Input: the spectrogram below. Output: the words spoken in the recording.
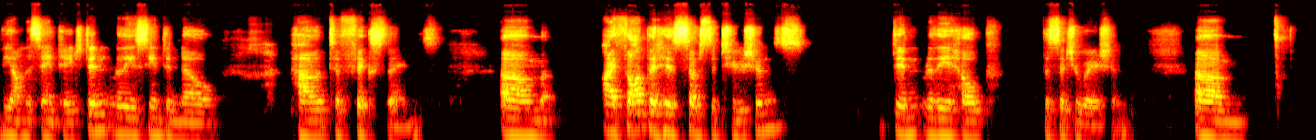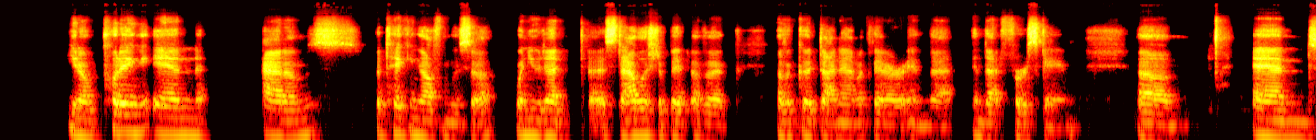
be on the same page, didn't really seem to know how to fix things. Um, I thought that his substitutions didn't really help the situation. Um, you know, putting in Adams, but taking off Musa when you had established a bit of a of a good dynamic there in that in that first game. Um, and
